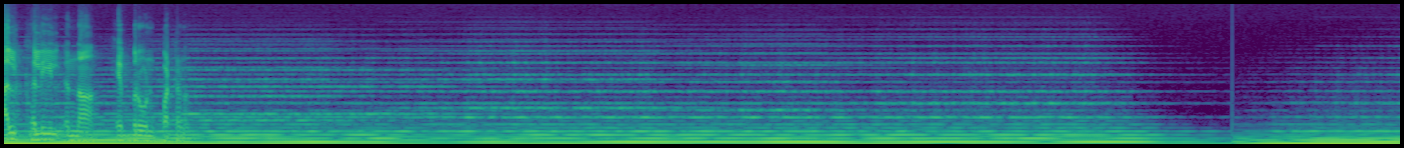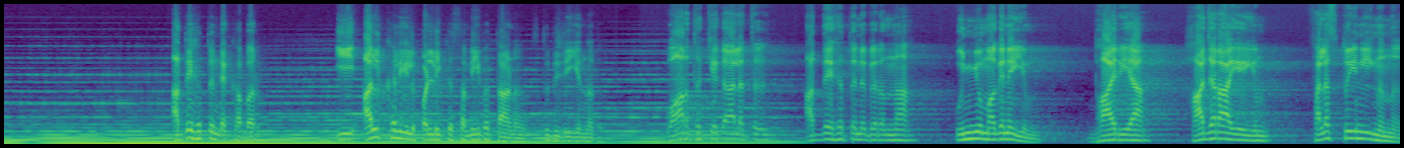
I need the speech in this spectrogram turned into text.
അൽ ഖലീൽ എന്ന ഹെബ്രോൺ പട്ടണം. അദ്ദേഹത്തിന്റെ ഖബർ ഈ അൽ ഖലീൽ പള്ളിക്ക് സമീപത്താണ് സ്ഥിതി ചെയ്യുന്നത്. വാർദ്ധക്യകാലത്ത് അദ്ദേഹത്തിന് പിറന്ന കുഞ്ഞുമകനെയും ഭാര്യ ഹാജറായെയും ഫലസ്തീനിൽ നിന്ന്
